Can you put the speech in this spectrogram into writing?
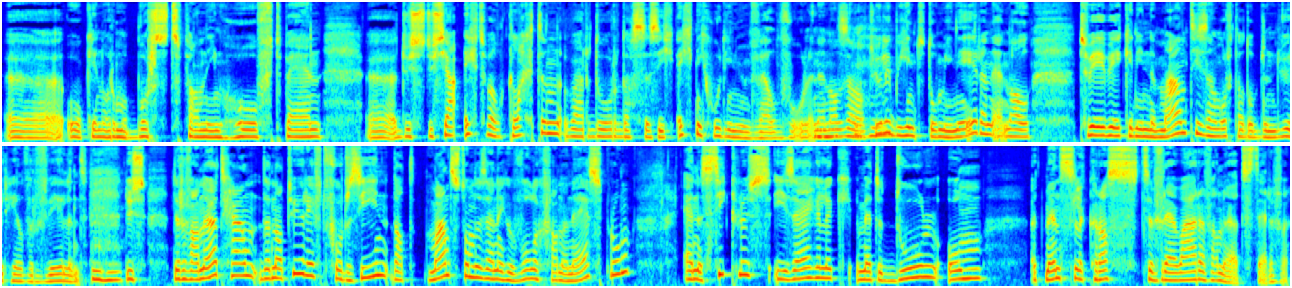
eh, ook enorme borstspanning, hoofdpijn. Eh, dus, dus ja, echt wel klachten waardoor dat ze zich echt niet goed in hun vel voelen. En als dat natuurlijk begint te domineren en al twee weken in de maand is, dan wordt dat op den duur heel vervelend. Dus ervan uitgaan, de natuur heeft voorzien dat maandstonden zijn een gevolg van een ijsprong. En een cyclus is eigenlijk met het doel om het menselijk ras te vrijwaren van uitsterven.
